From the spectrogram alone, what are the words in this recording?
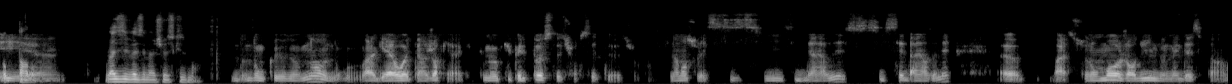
et, euh, Vas-y, vas-y, Mathieu, excuse-moi. Donc, euh, non, donc, voilà, Guerrero était un joueur qui a, qui a occupé le poste sur cette, euh, sur, finalement sur les 6 dernières années, 6-7 dernières années. Euh, selon moi, aujourd'hui, Nuno Mendes est un,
